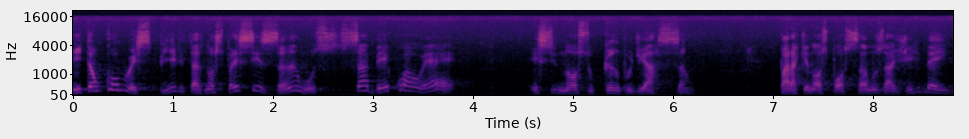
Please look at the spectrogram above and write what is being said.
Então, como espíritas, nós precisamos saber qual é esse nosso campo de ação, para que nós possamos agir bem.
